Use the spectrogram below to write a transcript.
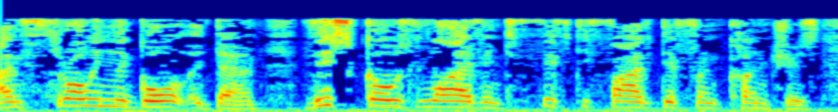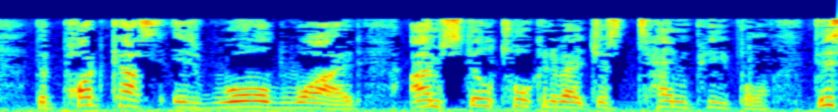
I'm throwing the gauntlet down. This goes live into 55 different countries. The podcast is worldwide. I'm still talking about just 10 people. This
